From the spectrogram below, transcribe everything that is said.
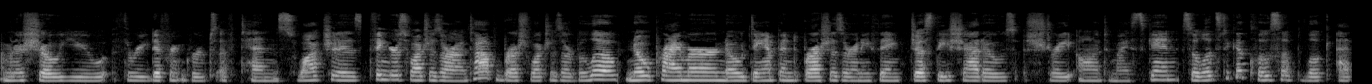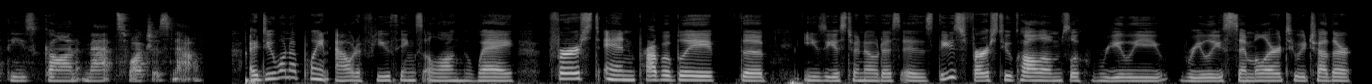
I'm going to show you three different groups of 10 swatches. Finger swatches are on top, brush swatches are below. No primer, no dampened brushes or anything, just these shadows straight onto my skin. So let's take a close-up look at these Gone Matte swatches now. I do want to point out a few things along the way. First, and probably the easiest to notice is these first two columns look really, really similar to each other.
